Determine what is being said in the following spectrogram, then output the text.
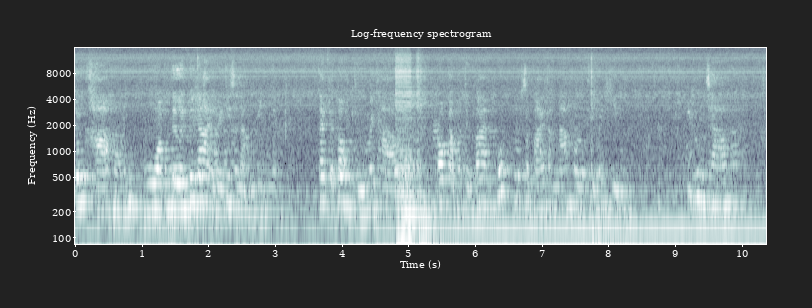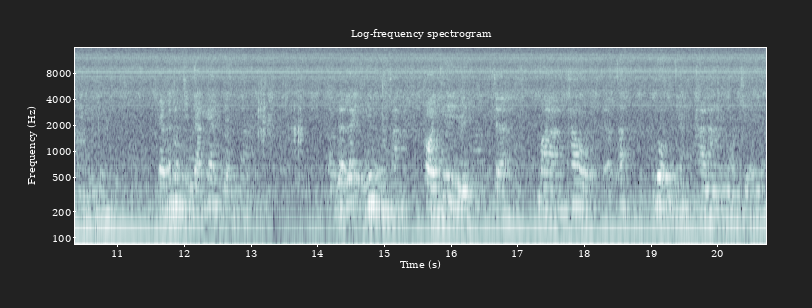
จนขาหมอนบวมเดินไม่ได้เลยที่สนามบินเนี่ยแทบจะต้องถือไม้เท้าพอกลับมาถึงบ้านปุ๊บลูกสะพ้ายทำน้ำโคโรฟิลให้กินรุ่งเช้านะหายเลยแกไม่ต้องกินยาแก้ปวดนะและและอีกนิดหนึงนะคะ ก่อนที่จะมาเข้าร่วมเนี่ยทานอาหารหมอเขียวเนี่ย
